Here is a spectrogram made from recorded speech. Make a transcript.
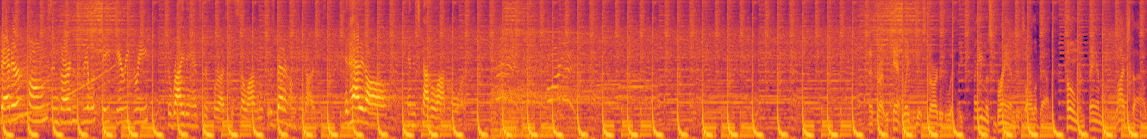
Better Homes and Gardens Real Estate, Gary Greene. The right answer for us is so obvious. It was Better Homes and Gardens. It had it all, and it's got a lot more. That's right. We can't wait to get started with a famous brand that's all about home and family, lifestyle.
